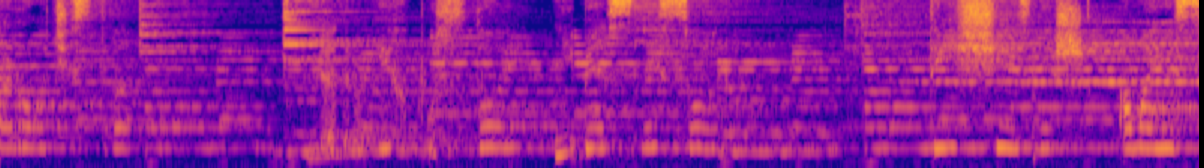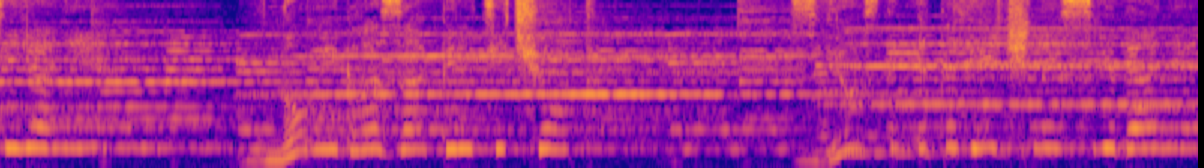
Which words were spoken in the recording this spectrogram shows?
пророчество, Для других пустой небесный ссор. Ты исчезнешь, а мое сияние В новые глаза перетечет. Звезды — это вечное свидание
